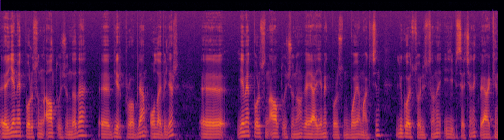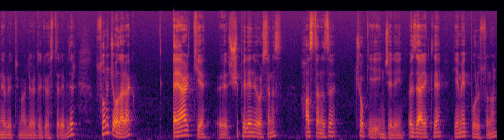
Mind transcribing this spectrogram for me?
e, yemek borusunun alt ucunda da e, bir problem olabilir. E, yemek borusunun alt ucunu veya yemek borusunu boyamak için Lugol solüsyonu iyi bir seçenek ve erken evre tümörleri de gösterebilir. Sonuç olarak eğer ki şüpheleniyorsanız hastanızı çok iyi inceleyin. Özellikle yemek borusunun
